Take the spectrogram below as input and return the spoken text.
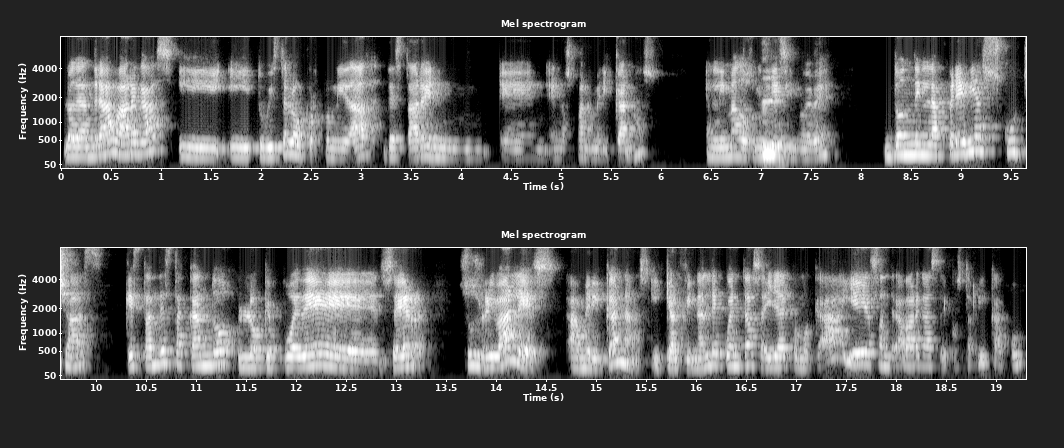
Lo de Andrea Vargas y, tuviste la oportunidad de estar en, en, los Panamericanos en Lima 2019, donde en la previa escuchas que están destacando lo que puede ser sus rivales americanas y que al final de cuentas ella como que, ay, ella es Andrea Vargas de Costa Rica, pum,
